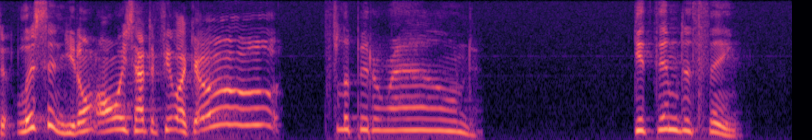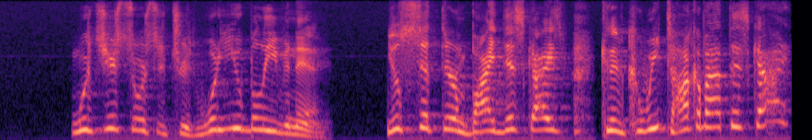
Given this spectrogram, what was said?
to, listen, you don't always have to feel like, oh, flip it around. Get them to think. What's your source of truth? What are you believing in? You'll sit there and buy this guy's. Can, can we talk about this guy?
